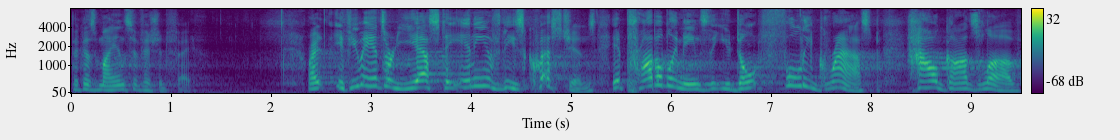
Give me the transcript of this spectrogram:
because of my insufficient faith. Right? If you answered yes to any of these questions, it probably means that you don't fully grasp how God's love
